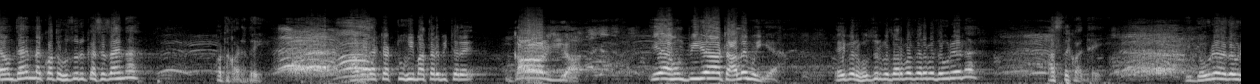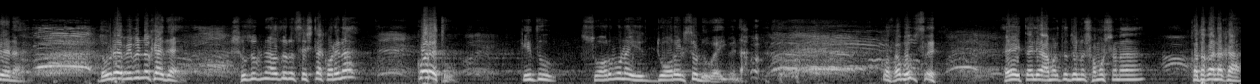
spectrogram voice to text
এমন দেখেন না কত হুজুরের কাছে যায় না? কথা করে দেয় আবার একটা টুপি মাথার ভিতরে গাড়িয়া। এ এখন বিরাট আলেম হইয়া। এইবার হুজুরকে দরবার দরবার দৌড়ে না? আসতে কয় দেয়। দৌড়ে না দৌড়ে না? দৌড়ে বিভিন্ন খায় দেয়। সুযোগ নেওয়ার জন্য চেষ্টা করে না? করে তো। কিন্তু সর্বনাই ডরের সে ডুবাইবে না। কথা বলছে? এই, তাহলে আমার তো জন্য সমস্যা না। কথা কয় না কা?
